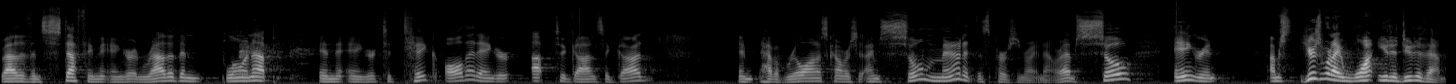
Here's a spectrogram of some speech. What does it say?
rather than stuffing the anger and rather than blowing up in the anger to take all that anger up to God and say, God, and have a real honest conversation. I'm so mad at this person right now, right? I'm so angry and I'm just, here's what I want you to do to them.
